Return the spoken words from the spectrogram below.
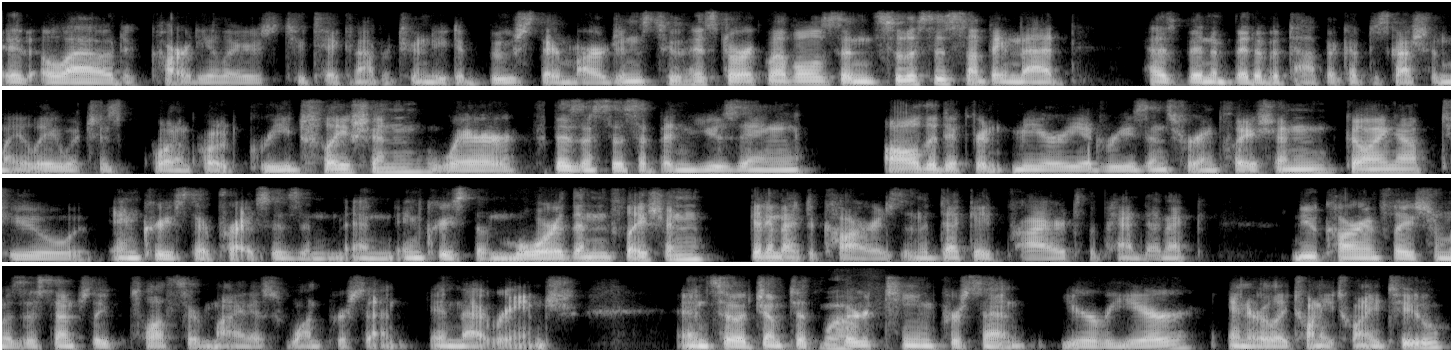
it allowed car dealers to take an opportunity to boost their margins to historic levels. And so this is something that has been a bit of a topic of discussion lately, which is quote unquote greedflation, where businesses have been using all the different myriad reasons for inflation going up to increase their prices and, and increase them more than inflation. Getting back to cars, in the decade prior to the pandemic, new car inflation was essentially plus or minus 1 in that range. And so it jumped to wow. 13% year over year in early 2022.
